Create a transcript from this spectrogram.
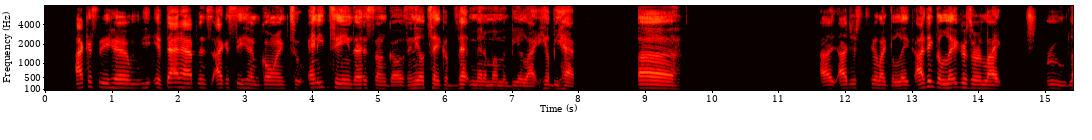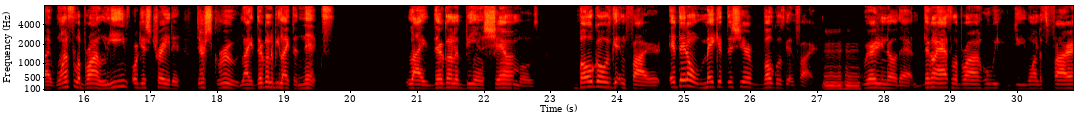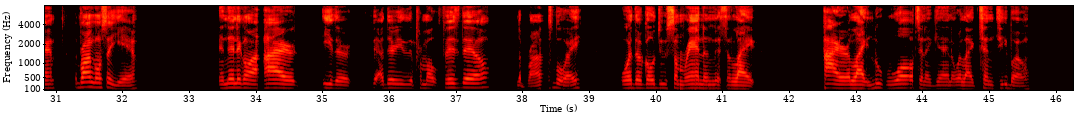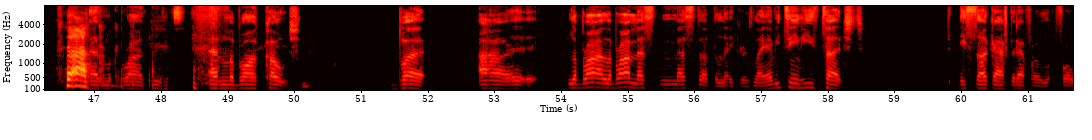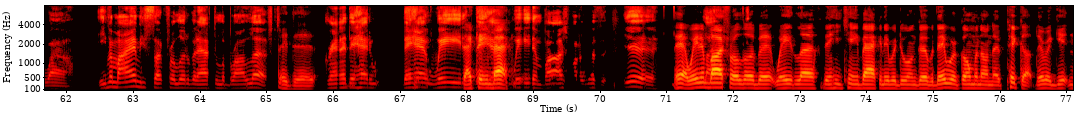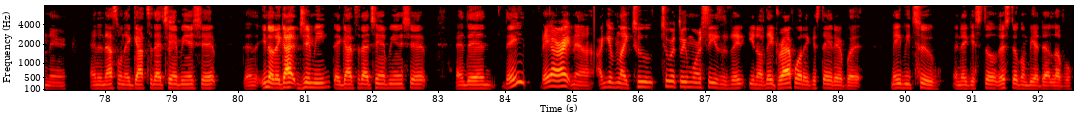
I can see him if that happens. I can see him going to any team that his son goes, and he'll take a vet minimum and be like, he'll be happy. Uh, I I just feel like the Lake. I think the Lakers are like screwed. Like once LeBron leaves or gets traded, they're screwed. Like they're gonna be like the Knicks. Like they're gonna be in shambles. Vogel's getting fired. If they don't make it this year, Vogel's getting fired. Mm-hmm. We already know that. They're gonna ask LeBron, "Who we want us to fire him?" LeBron gonna say, "Yeah," and then they're gonna hire either they're either promote Fizdale, LeBron's boy, or they'll go do some randomness and like hire like Luke Walton again or like Tim Tebow as LeBron as LeBron coach. But uh LeBron LeBron messed messed up the Lakers. Like every team he's touched, they suck after that for a- for a while. Even Miami sucked for a little bit after LeBron left. they did. Granted, they had they had Wade. That came back. Wade and Bosh, but it wasn't. Yeah, They had Wade and Like- Bosh for a little bit. Wade left, then he came back, and they were doing good. But they were going on that pickup. They were getting there, and then that's when they got to that championship. Then you know they got Jimmy. They got to that championship, and then they they all right now. I give them like two two or three more seasons. They you know if they draft well, they can stay there, but maybe two, and they get still they're still gonna be at that level.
